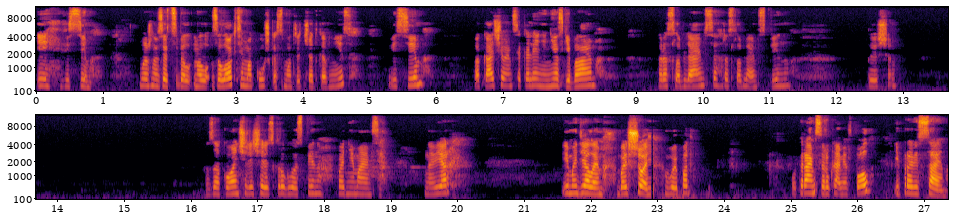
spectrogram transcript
и висим. Можно взять себя за локти, макушка смотрит четко вниз. Висим, покачиваемся, колени не сгибаем. Расслабляемся, расслабляем спину, дышим. Закончили через круглую спину, поднимаемся наверх. И мы делаем большой выпад. Упираемся руками в пол и провисаем.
